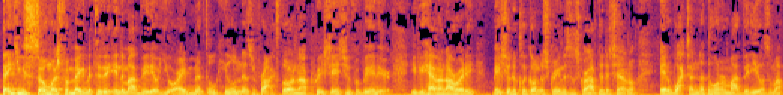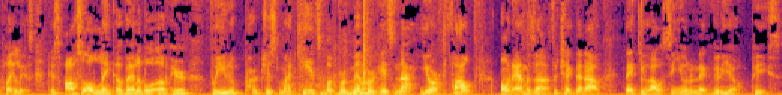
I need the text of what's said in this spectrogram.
Thank you so much for making it to the end of my video. You are a mental healness rock star and I appreciate you for being here. If you haven't already, make sure to click on the screen to subscribe to the channel and watch another one of my videos in my playlist. There's also a link available up here for you to purchase my kids book. Remember, it's not your fault on Amazon. So check that out. Thank you. I will see you in the next video. Peace.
